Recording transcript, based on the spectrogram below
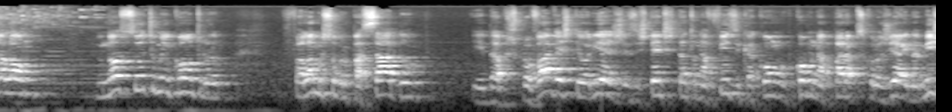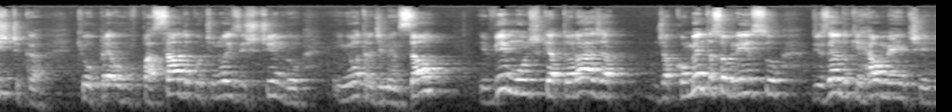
Shalom! No nosso último encontro, falamos sobre o passado e das prováveis teorias existentes tanto na física como, como na parapsicologia e na mística, que o, pré, o passado continua existindo em outra dimensão. E vimos que a Torá já, já comenta sobre isso, dizendo que realmente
